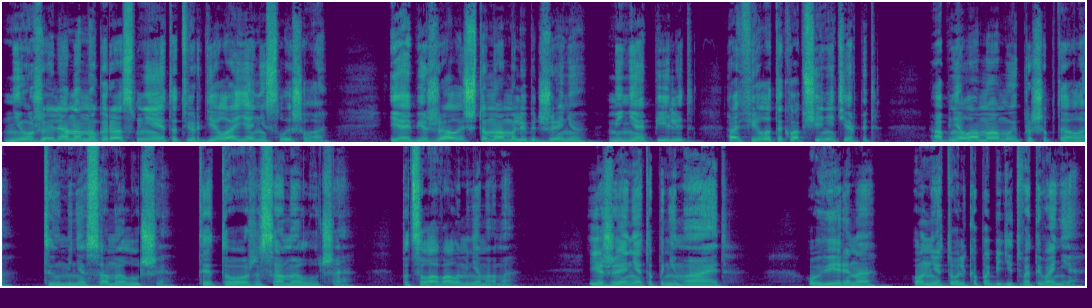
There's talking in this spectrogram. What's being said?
Неужели она много раз мне это твердила, а я не слышала? И обижалась, что мама любит Женю, меня пилит, а Фила так вообще не терпит. Обняла маму и прошептала. «Ты у меня самая лучшая. Ты тоже самая лучшая». Поцеловала меня мама. И Женя это понимает. Уверена, он не только победит в этой войне,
